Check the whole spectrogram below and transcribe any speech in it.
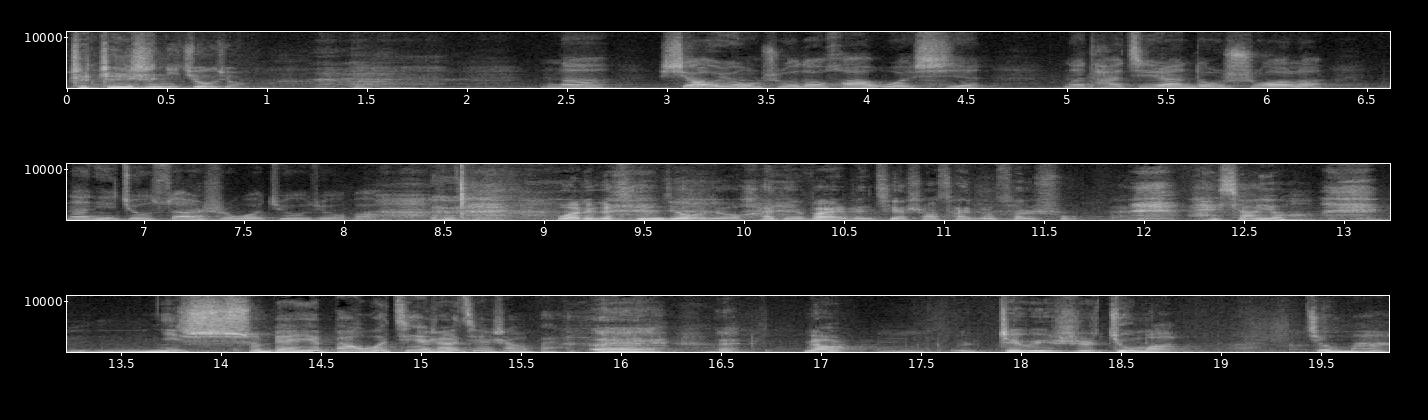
这真是你舅舅。那小勇说的话我信。那他既然都说了，那你就算是我舅舅吧。我这个亲舅舅还得外人介绍才能算数。哎，小勇，你顺便也帮我介绍介绍呗。哎哎，苗儿，这位是舅妈。舅妈，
